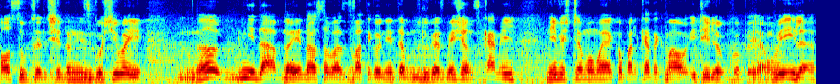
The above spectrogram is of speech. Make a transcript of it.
osób, które się do mnie zgłosiły i no niedawno, jedna osoba z dwa tygodnie temu, druga z miesiąc, Kamil, nie wiesz czemu moja koparka tak mało Ethereum kopie. Ja mówię ile?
